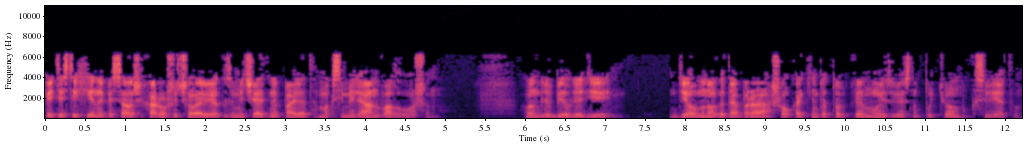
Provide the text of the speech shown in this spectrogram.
Эти стихи написал очень хороший человек, замечательный поэт Максимилиан Волошин. Он любил людей, делал много добра, шел каким-то только ему известным путем к свету.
